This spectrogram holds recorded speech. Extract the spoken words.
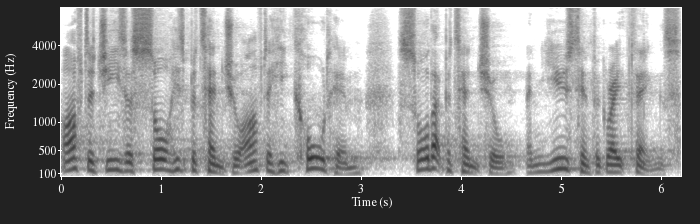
after Jesus saw his potential, after he called him, saw that potential, and used him for great things,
